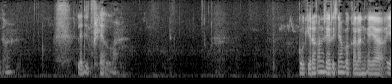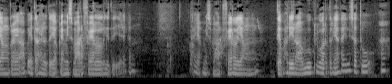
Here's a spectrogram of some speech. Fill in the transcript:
gitu. Let it flow gue kira kan seriesnya bakalan kayak yang kayak apa ya terakhir tuh ya kayak Miss Marvel gitu ya kan. Kayak Miss Marvel yang tiap hari Rabu keluar. Ternyata ini satu ah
